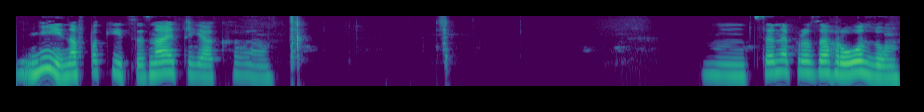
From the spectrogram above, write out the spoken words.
Ні, навпаки, це знаєте, як. Е, Це не про загрозу.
